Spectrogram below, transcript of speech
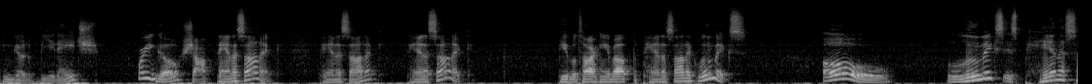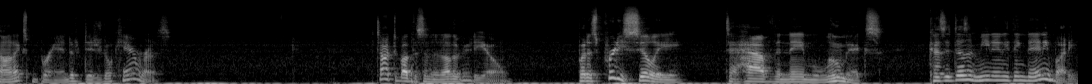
You can go to B&H or you can go shop Panasonic. Panasonic, Panasonic. People talking about the Panasonic Lumix. Oh, Lumix is Panasonic's brand of digital cameras. I talked about this in another video, but it's pretty silly to have the name Lumix because it doesn't mean anything to anybody.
